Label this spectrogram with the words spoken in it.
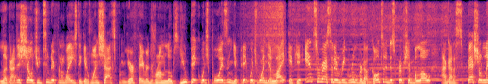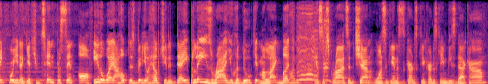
look, I just showed you two different ways to get one shots from your favorite drum loops. You pick which poison, you pick which one you like. If you're interested in Regroover though, go to the description below. I got a special link for you that gets you 10% off. Either way, I hope this video helped you today. Please Ryu Hadouken my like button and subscribe to the channel. Once again, this is Curtiss King, CurtissKingBeats.com.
